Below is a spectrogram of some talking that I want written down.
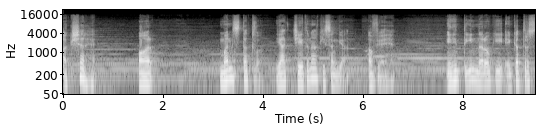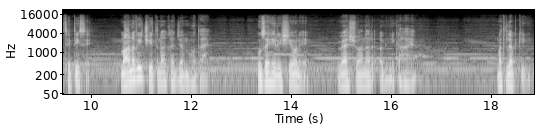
अक्षर है और मन तत्व या चेतना की संज्ञा अव्यय है। इन्हीं तीन नरों की एकत्र स्थिति से मानवीय चेतना का जन्म होता है। उसे ही ऋषियों ने वैश्वानर अग्नि कहा है। मतलब कि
